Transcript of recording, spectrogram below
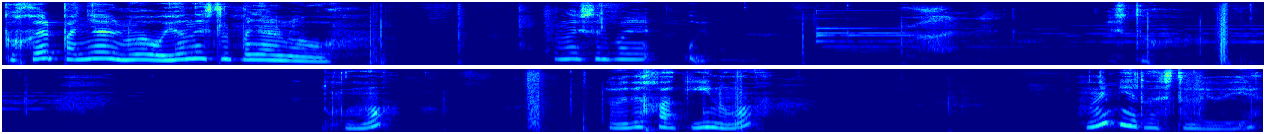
Coger pañal nuevo. ¿Y dónde está el pañal nuevo? ¿Dónde está el pañal? Uy. Esto. ¿Cómo? Lo he dejado aquí, ¿no? ¿Dónde mierda está el bebé?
